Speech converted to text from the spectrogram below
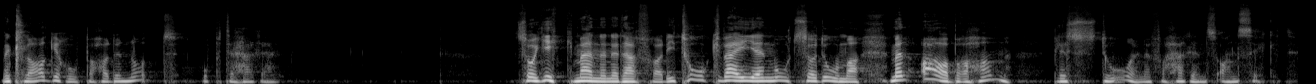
men klageropet hadde nådd opp til Herren. Så gikk mennene derfra. De tok veien mot Sodoma. Men Abraham ble stående for Herrens ansikt.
